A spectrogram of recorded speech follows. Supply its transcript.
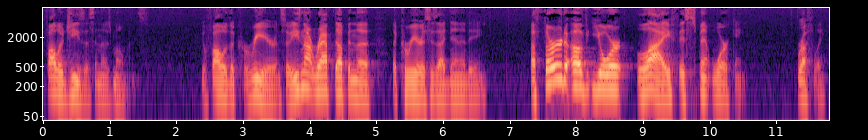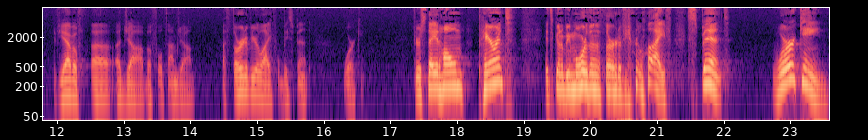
follow Jesus in those moments. You'll follow the career. And so he's not wrapped up in the the career as his identity. A third of your life is spent working, roughly. If you have a, uh, a job, a full time job, a third of your life will be spent working. If you're a stay at home parent, it's going to be more than a third of your life spent working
